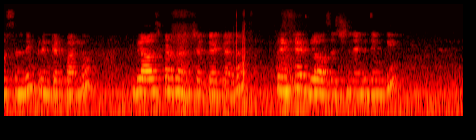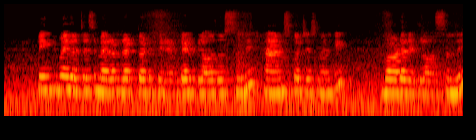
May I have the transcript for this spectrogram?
వస్తుంది ప్రింటెడ్ పళ్ళు. బ్లౌజ్ కూడా మనకు చక్కగా ఇట్లాగా ప్రింటెడ్ బ్లౌజ్ వచ్చిందండి దీనికి. పింక్ మీద వచ్చేసి మెరూన్ రెడ్ తోటి ప్రింటెడ్ బ్లౌజ్ వస్తుంది. హ్యాండ్స్కి వచ్చేసి మనకి బార్డర్ ఇట్లా వస్తుంది.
